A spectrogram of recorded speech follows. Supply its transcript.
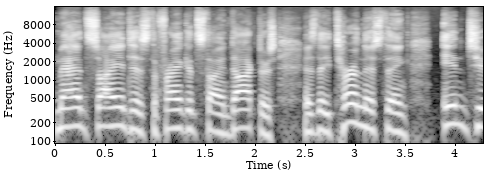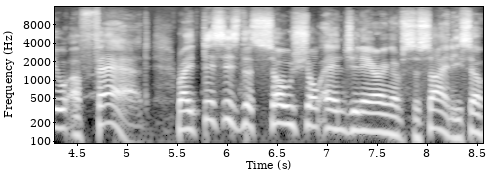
mad scientists, the Frankenstein doctors, as they turn this thing into a fad, right? This is the social engineering of society. So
